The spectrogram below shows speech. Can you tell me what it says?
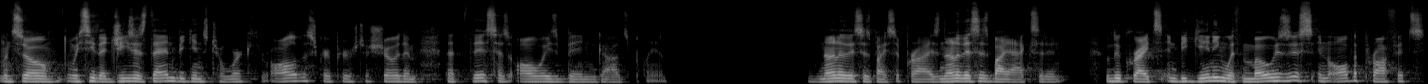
And so we see that Jesus then begins to work through all of the scriptures to show them that this has always been God's plan. None of this is by surprise, none of this is by accident. Luke writes, in beginning with Moses and all the prophets,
